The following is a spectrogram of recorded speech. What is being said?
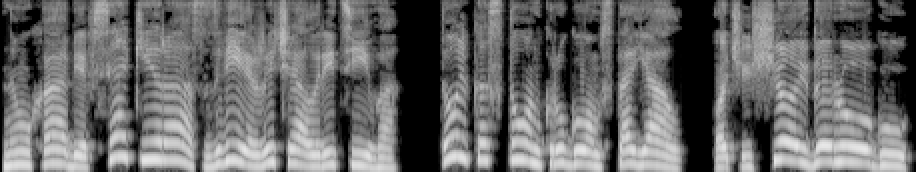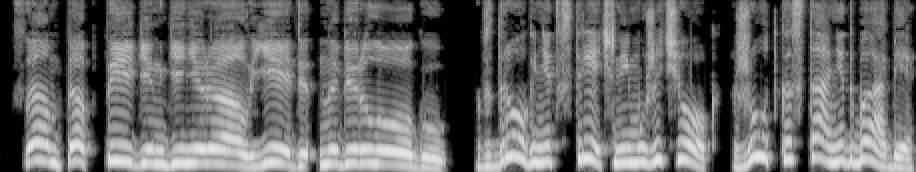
на ухабе всякий раз зверь рычал ретиво, только стон кругом стоял. «Очищай дорогу! Сам Топтыгин генерал едет на берлогу!» Вздрогнет встречный мужичок, жутко станет бабе,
